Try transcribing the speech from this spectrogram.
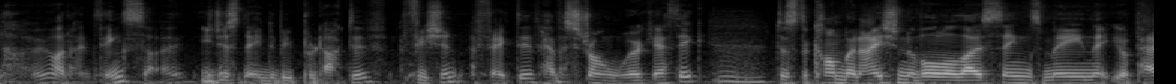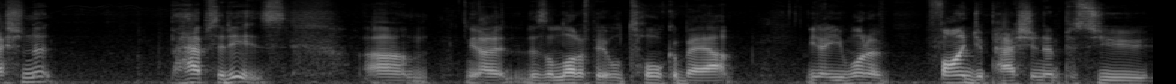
No, I don't think so. You just need to be productive, efficient, effective, have a strong work ethic. Mm. Does the combination of all of those things mean that you're passionate? Perhaps it is. Um, you know, there's a lot of people talk about, you know, you want to find your passion and pursue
